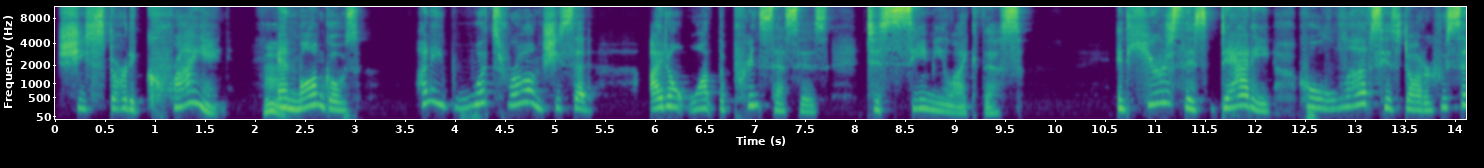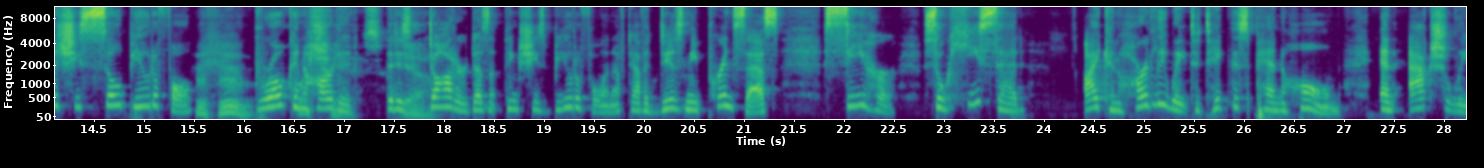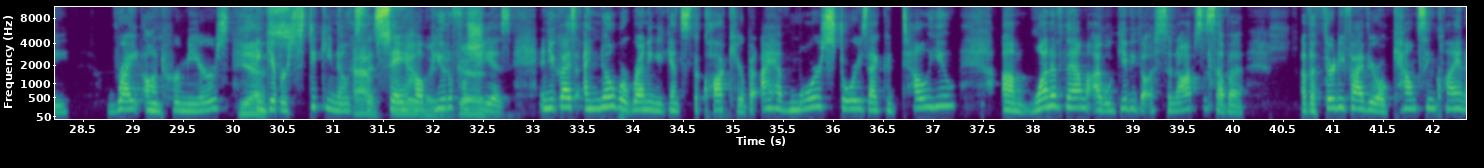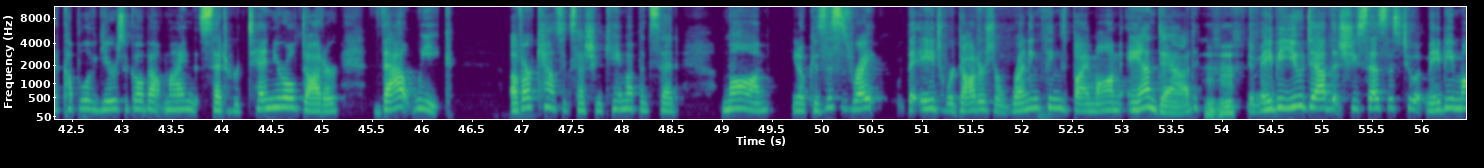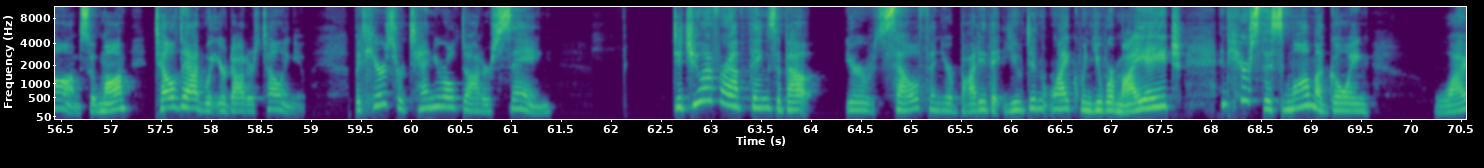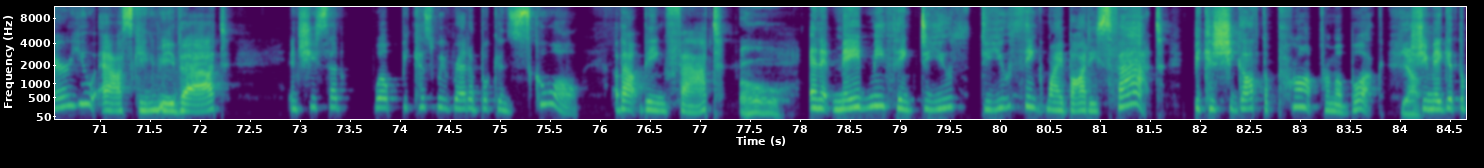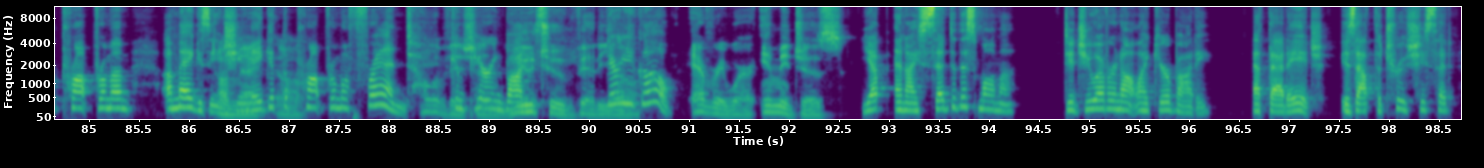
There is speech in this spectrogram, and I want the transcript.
She started crying. Hmm. And mom goes, Honey, what's wrong? She said, I don't want the princesses to see me like this. And here's this daddy who loves his daughter, who says she's so beautiful, Mhm. brokenhearted is. that his Yeah. daughter doesn't think she's beautiful enough to have a Disney princess see her. So he said, I can hardly wait to take this pen home and actually write on her mirrors and give her sticky notes that say how Absolutely. beautiful she is. And you guys, I know we're running against the clock here, but I have more stories I could tell you. Um, one of them, I will give you the synopsis of a of a 35 year old counseling client a couple of years ago about mine that said her 10 year old daughter that week of our counseling session came up and said, Mom, you know, because this is right the age where daughters are running things by mom and dad. Mhm. It may be you, dad, that she says this to. It may be mom. So, mom, tell dad what your daughter's telling you. But here's her 10 year old daughter saying, Did you ever have things about yourself and your body that you didn't like when you were my age? And here's this mama going, Why are you asking me that? And she said, Well, because we read a book in school about being fat Oh. and it made me think do you do you think my body's fat because she got the prompt from a book Yeah. she may get the prompt from a, a magazine A she mag- may get the oh. prompt from a friend Television. comparing bodies. YouTube video. there you go Everywhere. Images. yep and i said to this mama did you ever not like your body at that age is that the truth she said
